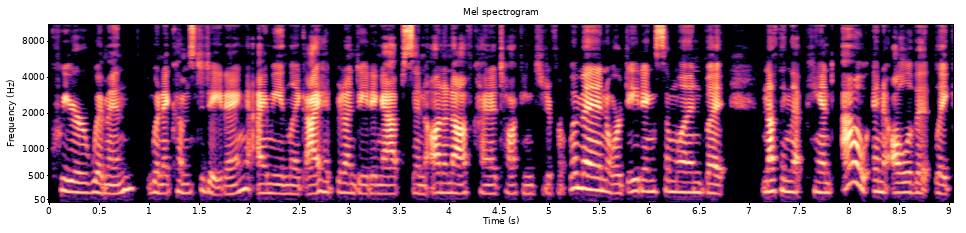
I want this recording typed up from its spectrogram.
queer women when it comes to dating. I mean, like I had been on dating apps and on and off, kind of talking to different women or dating someone, but nothing that panned out. And all of it, like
